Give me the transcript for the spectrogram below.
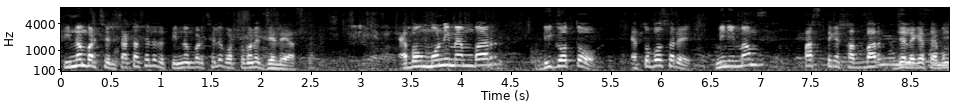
তিন নম্বর ছেলে চারটা ছেলে তো তিন নম্বর ছেলে বর্তমানে জেলে আছে। এবং মনি মেম্বার বিগত এত বছরে মিনিমাম পাঁচ থেকে সাতবার জেলে গেছে এবং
